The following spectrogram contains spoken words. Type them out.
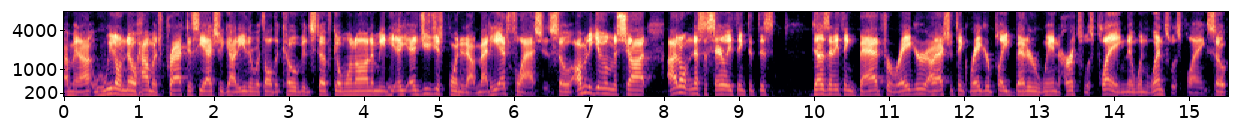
I mean, I, we don't know how much practice he actually got either with all the COVID stuff going on. I mean, he, as you just pointed out, Matt, he had flashes. So I'm going to give him a shot. I don't necessarily think that this does anything bad for Reagor. I actually think Reagor played better when Hurts was playing than when Wentz was playing. So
